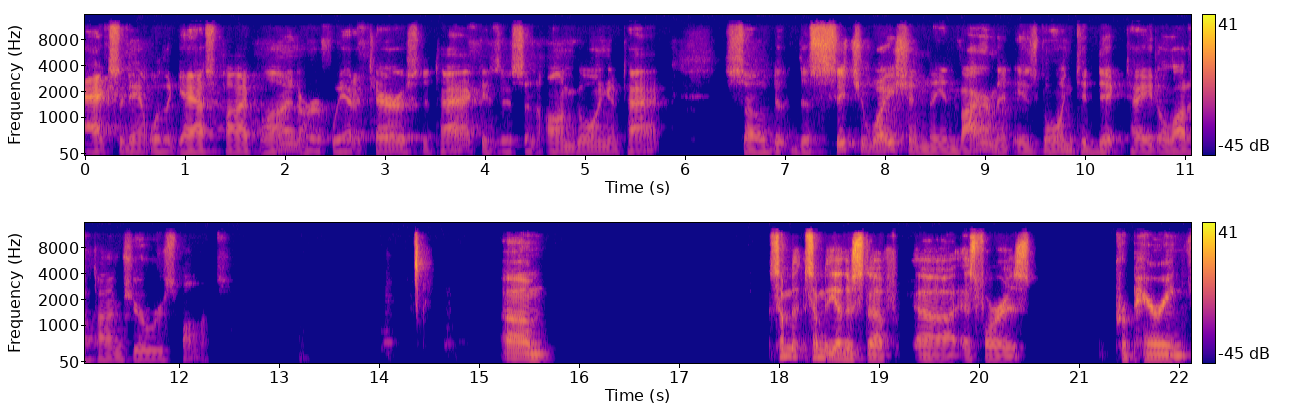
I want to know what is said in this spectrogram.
accident with a gas pipeline or if we had a terrorist attack. Is this an ongoing attack? So the, the situation, the environment is going to dictate a lot of times your response. Um, some of some of the other stuff uh, as far as preparing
